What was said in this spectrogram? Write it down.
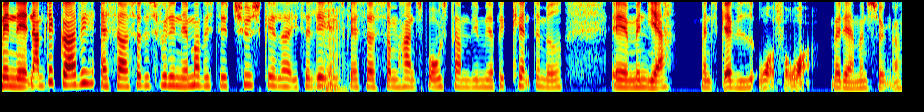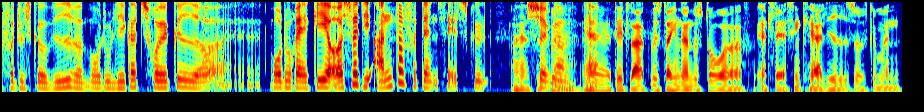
men, øh, nej, men det gør vi. Altså, så er det selvfølgelig nemmere, hvis det er tysk eller italiensk, mm. altså, som har en sprogstamme, vi er mere bekendte med. Øh, men ja, man skal vide ord for ord, hvad det er, man synger, for du skal jo vide, hvor- du ligger trykket, og øh, hvor du reagerer. Også hvad de andre for den sags skyld Ah, ja, synger. Ja. ja, det er klart. Hvis der er en eller anden, der står og erklærer sin kærlighed, så skal man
